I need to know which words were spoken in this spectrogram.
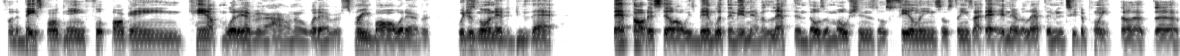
for the baseball game football game camp whatever i don't know whatever spring ball whatever. We're just going there to do that that thought has still always been with them. It never left them. Those emotions, those feelings, those things like that, it never left them. And to the point, uh, the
